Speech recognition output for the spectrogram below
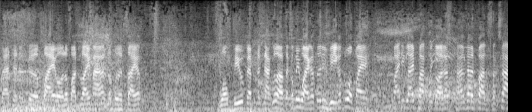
แบทเทนเกอร์ไปบอแล้วบัตรไรมาครับระเบิดใส่ครับ วงพิวแบบหนักๆหรือเปล่าแต่ก็ไม่ไหวครับตัวที่ฟีครับล่วงไปฝ่ายที่ไล่ผลักไปก่อนครับทางด้านฝั่งซักซ่า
